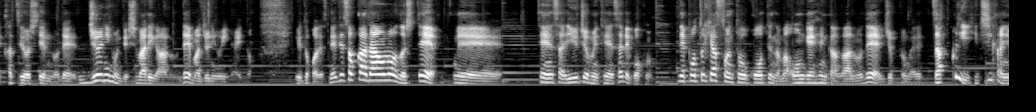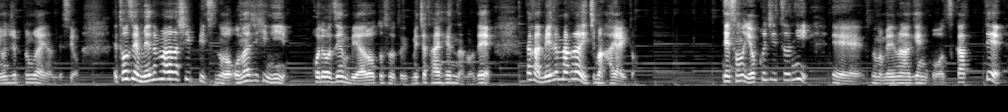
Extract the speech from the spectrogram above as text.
ー、活用しているので、12分という縛りがあるので、まあ、12分以内というところですね。で、そこからダウンロードして、えー、転載、YouTube に転載で5分。で、ポッドキャストに投稿っていうのは、まあ、音源変換があるので、10分ぐらいで、ざっくり1時間40分ぐらいなんですよ。で当然、メルマガ執筆の同じ日に、これを全部やろうとするとめっちゃ大変なので、だからメルマガが一番早いと。で、その翌日に、えー、そのメルマガ原稿を使って、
